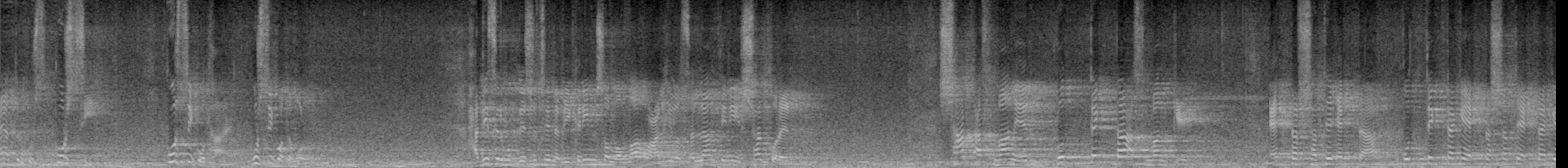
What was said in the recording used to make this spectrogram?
আয়াতুল কুরসি কুরসি। কুরসি কোথায়? কুরসি কত বড়? হাদিসের মধ্যে এসেছে, নবী করিম সাল্লাহ আলহি ওয়াসাল্লাম তিনি ইরশাদ করেন। সাত আসমানের প্রত্যেকটা আসমানকে একটার সাথে একটা, প্রত্যেকটাকে একটার সাথে একটাকে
